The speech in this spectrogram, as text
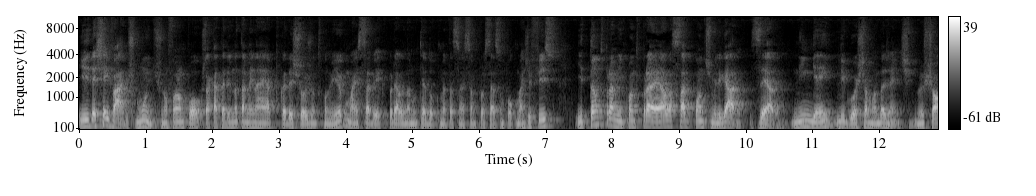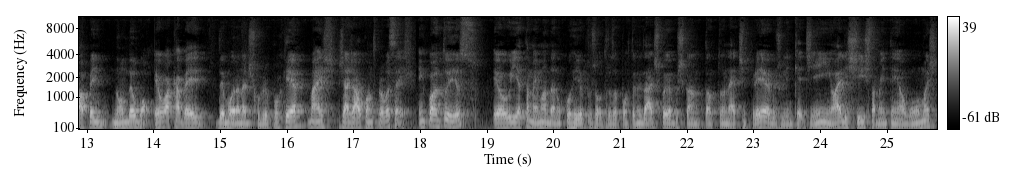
e deixei vários, muitos, não foram poucos. A Catarina também na época deixou junto comigo, mas sabia que por ela ainda não ter a documentação esse é um processo um pouco mais difícil. E tanto para mim quanto para ela, sabe quantos me ligaram? Zero. Ninguém ligou chamando a gente. No shopping não deu bom. Eu acabei demorando a descobrir o porquê, mas já já eu conto para vocês. Enquanto isso, eu ia também mandando currículos, outras oportunidades que eu ia buscando tanto no Net Empregos, LinkedIn, OLX também tem algumas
